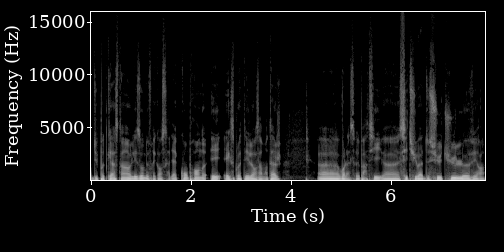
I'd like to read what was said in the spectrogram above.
du podcast, hein, les zones de fréquence cardiaque, comprendre et exploiter leurs avantages. Euh, voilà, ça fait partie. Euh, si tu vas dessus, tu le verras.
